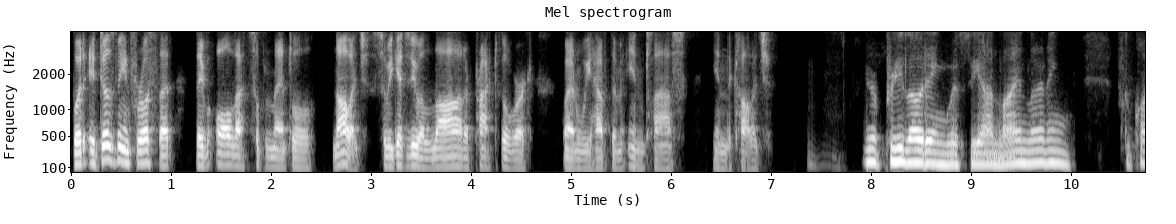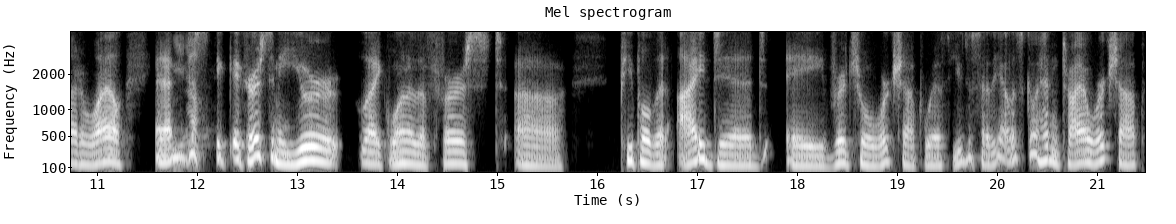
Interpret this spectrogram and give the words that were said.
But it does mean for us that they've all that supplemental knowledge. So we get to do a lot of practical work when we have them in class in the college. You're preloading with the online learning for quite a while. And yeah. just it occurs to me, you're like one of the first uh, people that I did a virtual workshop with. You decided, yeah, let's go ahead and try a workshop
